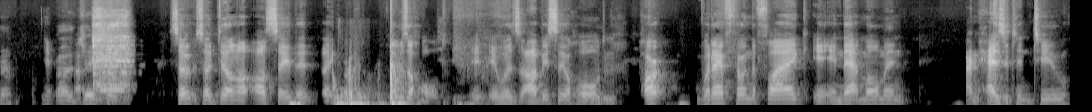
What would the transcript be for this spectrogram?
Okay. Yep. Uh, Uh, Jacob. So, so Dylan, I'll, I'll say that like it was a hold. It, it was obviously a hold. Mhm. Part would I have thrown the flag in, in that moment? I'm hesitant to.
